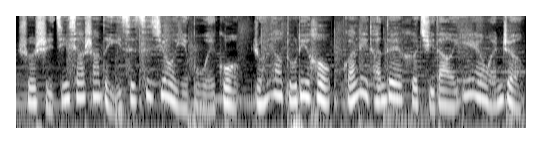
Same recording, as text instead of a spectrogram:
说是经销商的一次自救也不为过。荣耀独立后，管理团队和渠道依然完整。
